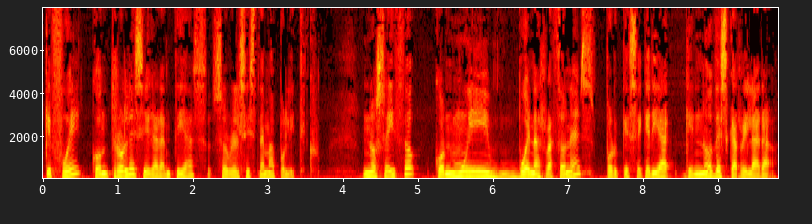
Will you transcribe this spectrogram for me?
que fue controles y garantías sobre el sistema político. No se hizo con muy buenas razones porque se quería que no descarrilara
